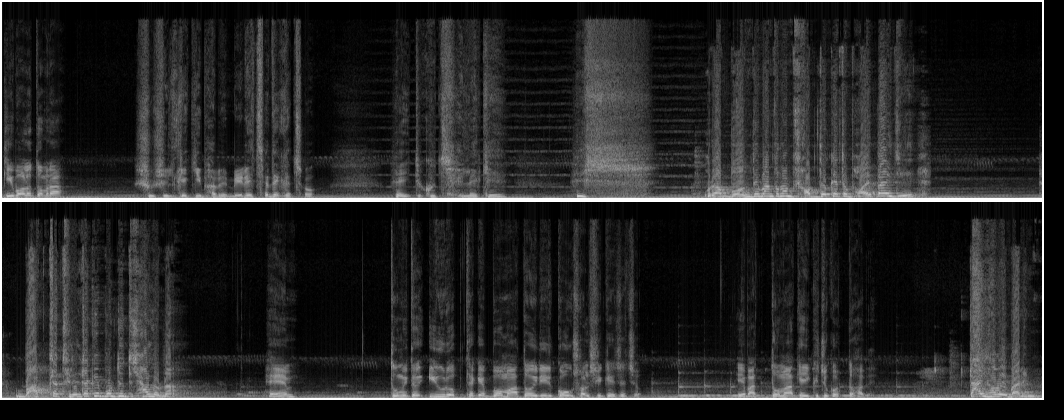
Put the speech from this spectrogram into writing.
কি বলো তোমরা? সুশীলকে কীভাবে মেরেছে দেখেছ? এইটুকু ছেলেকে? ইস। ওরা বন্দে মাতরম শব্দকে তো ভয় পায় যে বাচ্চা ছেলেটাকে পর্যন্ত ছাড়লো না। হেম তুমি তো ইউরোপ থেকে বোমা তৈরির কৌশল শিখে এসেছ। এবার তোমাকেই কিছু করতে হবে। তাই হবে বারিন।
